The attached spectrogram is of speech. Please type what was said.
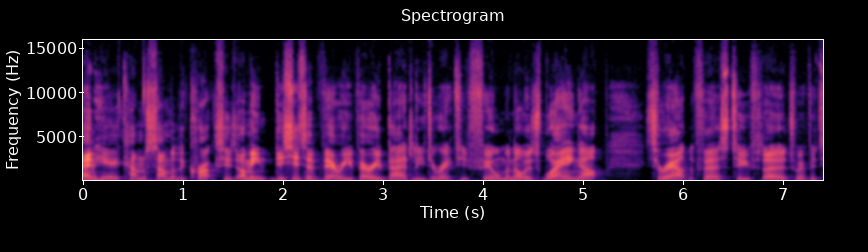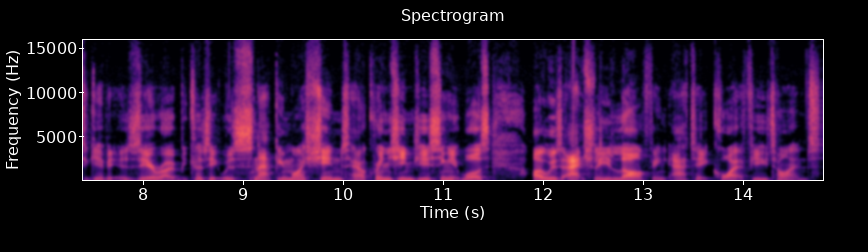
And here comes some of the cruxes. I mean, this is a very, very badly directed film, and I was weighing up throughout the first two thirds whether to give it a zero because it was snapping my shins how cringe inducing it was. I was actually laughing at it quite a few times.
